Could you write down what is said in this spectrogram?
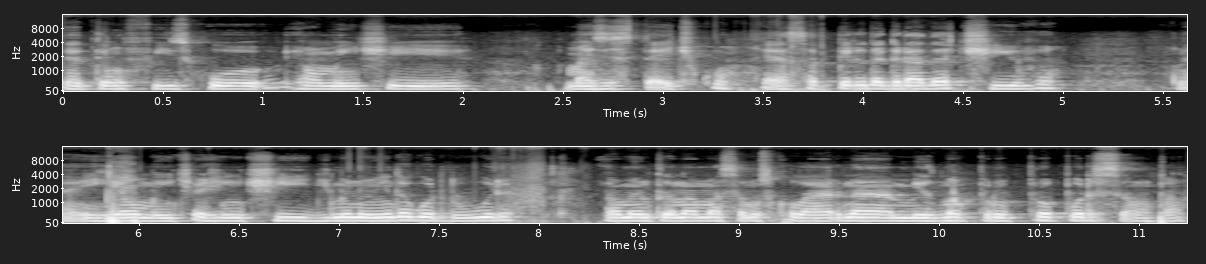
é ter um físico realmente mais estético, é essa perda gradativa, né? e realmente a gente diminuindo a gordura e aumentando a massa muscular na mesma proporção, tá?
